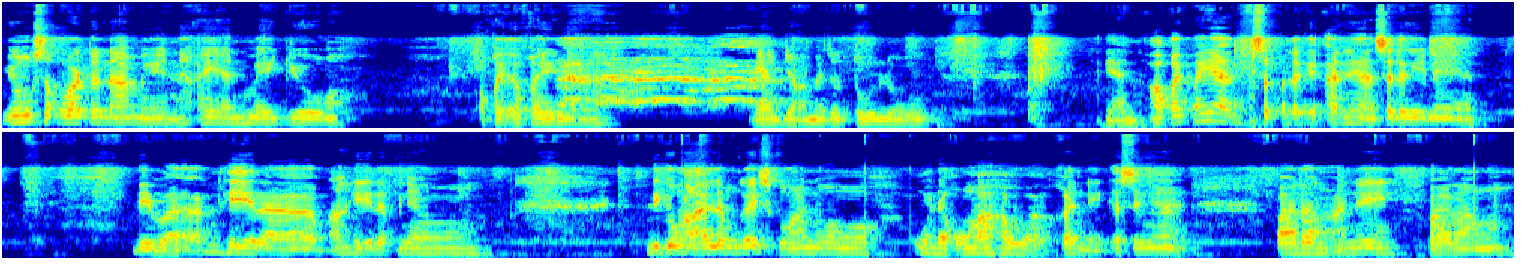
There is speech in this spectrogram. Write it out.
Yung sa kwarto namin, ayan, medyo okay-okay na. Yan, diyan kami tutulog. Yan, okay pa yan. Sa palagay, ano yan, sa lagay na yan. Diba? Ang hirap, ang hirap niyang hindi ko nga alam guys kung ano una kong hahawakan eh. Kasi nga, parang ano eh, parang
